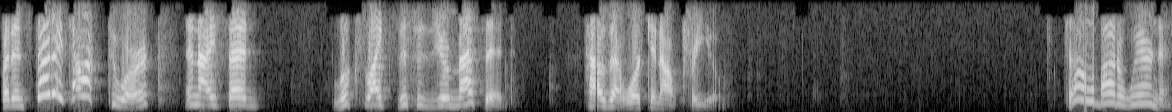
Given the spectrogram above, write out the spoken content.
But instead I talked to her and I said, looks like this is your method. How's that working out for you? It's all about awareness.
